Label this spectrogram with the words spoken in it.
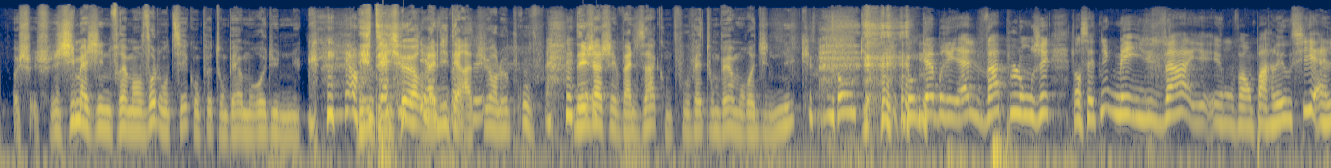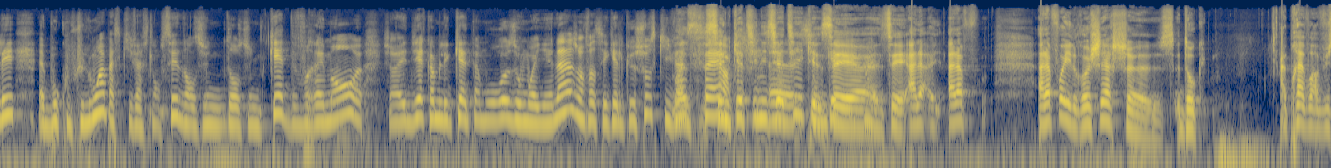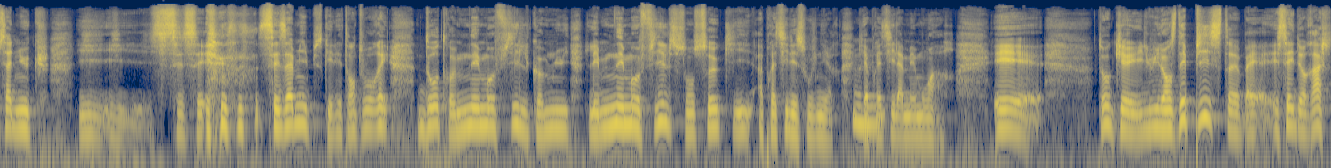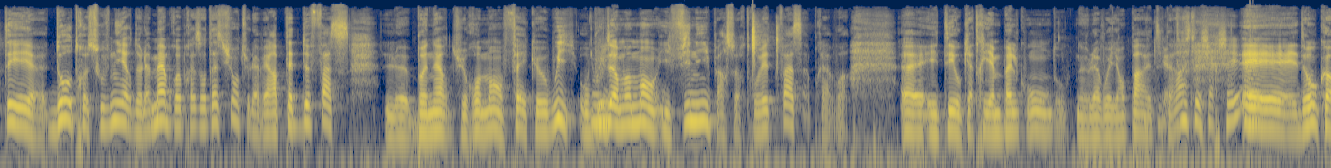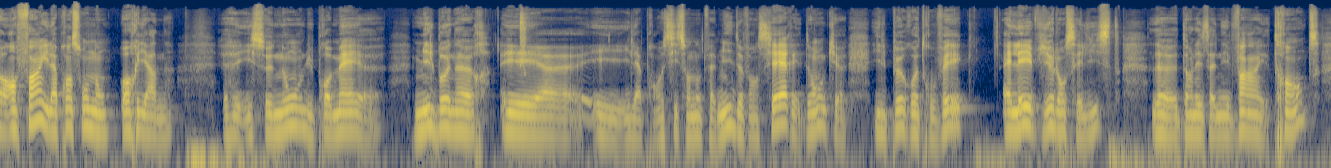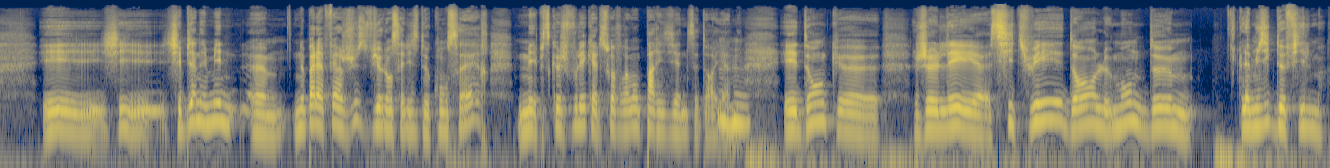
j'imagine vraiment volontiers qu'on peut tomber amoureux d'une nuque. et d'ailleurs, la littérature le prouve. Déjà chez Balzac, on pouvait tomber amoureux d'une nuque. donc, donc, Gabriel va plonger dans cette nuque, mais il va, et on va en parler aussi, aller beaucoup plus loin parce qu'il va se lancer dans une, dans une quête vraiment, euh, j'ai envie de dire, comme les quêtes amoureuses au Moyen-Âge. Enfin, c'est quelque chose qui va le faire. C'est une quête initiatique. C'est à la, à la à la fois il recherche euh, donc après avoir vu sa nuque, il, ses, amis, puisqu'il est entouré d'autres mnémophiles comme lui, les mnémophiles sont ceux qui apprécient les souvenirs, qui mhm. apprécient la mémoire. Et donc euh, il lui lance des pistes, bah, essaye de racheter euh, d'autres souvenirs de la même représentation, tu la verras peut-être de face. Le bonheur du roman fait que oui, au bout d'un moment, il finit par se retrouver de face après avoir euh, été au quatrième balcon, donc ne la voyant pas, etc. Il a chercher. Et donc enfin, il apprend son nom, Oriane. Et ce nom lui promet mille bonheurs. Et, et, il apprend aussi son nom de famille, devancière, et donc il peut retrouver... Elle est violoncelliste dans les années 20 et 30. Et j'ai bien aimé euh, ne pas la faire juste violoncelliste de concert, mais parce que je voulais qu'elle soit vraiment parisienne, cette Oriane. Mhm. Et donc, euh, je l'ai euh, située dans le monde de la musique de film.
